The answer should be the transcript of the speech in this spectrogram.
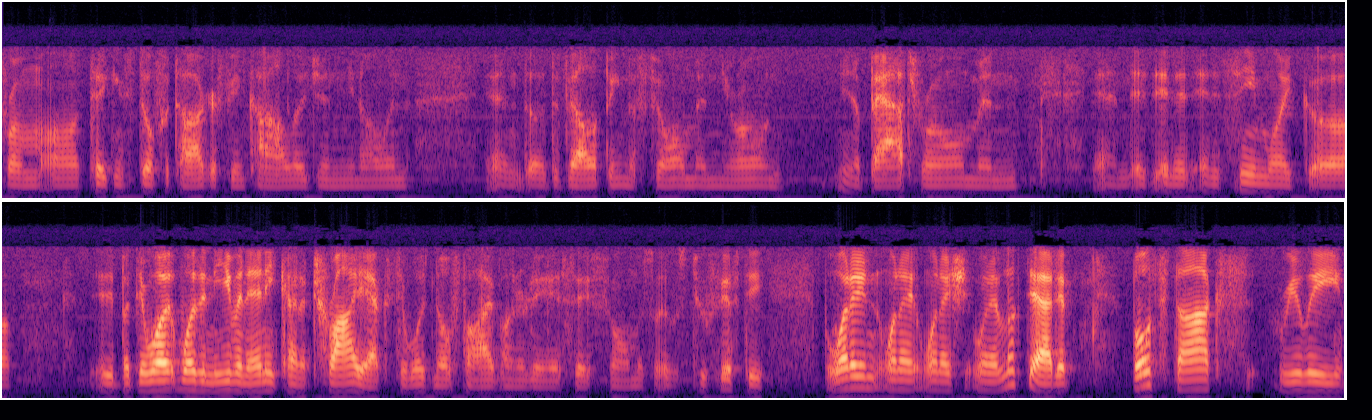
from uh, taking still photography in college, and you know, and and uh, developing the film in your own, you know, bathroom, and and it and it, and it seemed like, uh, but there was, wasn't even any kind of Tri-X. There was no 500 ASA film. So it was 250. But what I didn't, when I when I when I looked at it, both stocks really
